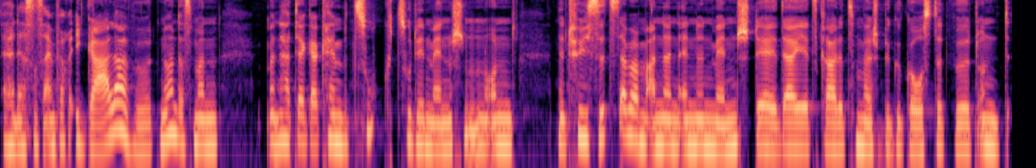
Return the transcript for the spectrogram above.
äh, dass es einfach egaler wird, ne? dass man man hat ja gar keinen Bezug zu den Menschen und Natürlich sitzt aber am anderen Ende ein Mensch, der da jetzt gerade zum Beispiel geghostet wird und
